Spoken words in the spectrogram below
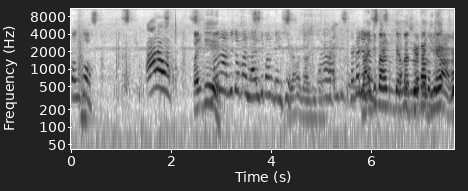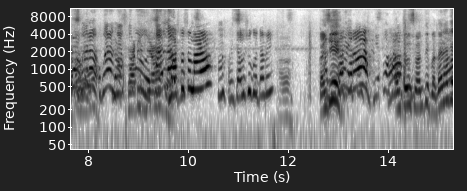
બંકો. લાલજી. લાલજી. છટા બેસી લાલજી પાન બે બાદ શેઠા તો બે આગળ. ઊભા રહો, ઊભા રહો, નાસ્તો સ્વાટી લાવો. બે આવો. નાસ્તો શું લાયો અને ચાલુ શું કહો તમે? દેતો આમ તું શાંતિ વધારે કે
